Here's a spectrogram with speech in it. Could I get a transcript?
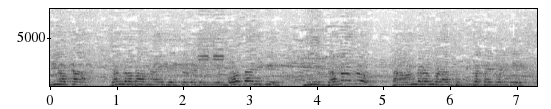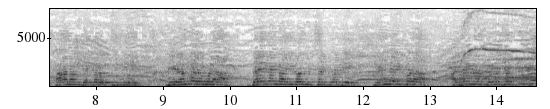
ఈ యొక్క చంద్రబాబు నాయుడు చేసినటువంటి ఈ మోసానికి ఈ దగాకు మనం అందరం కూడా బుద్ధి చెప్పేటువంటి కాలం దగ్గర వచ్చింది. మీరందరూ కూడా ధైర్యంగా ఈరోజు వచ్చినటువంటి మీ అందరికీ కూడా అభినందనలు తెలియజేసుకుంటూ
